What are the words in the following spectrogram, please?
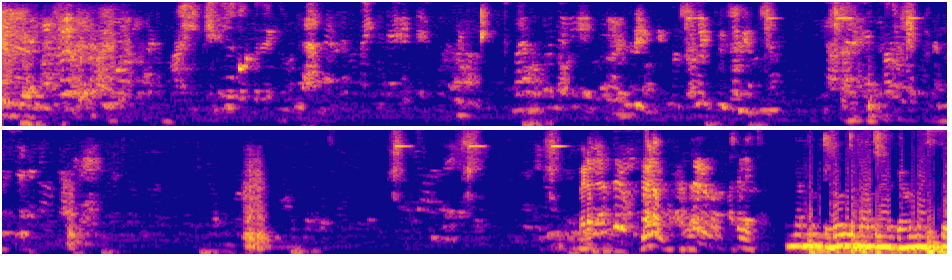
మేడం అందరూ అక్కడి నుంచి ఉన్నటువంటి లోతుపాతులను గమనిస్తూ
